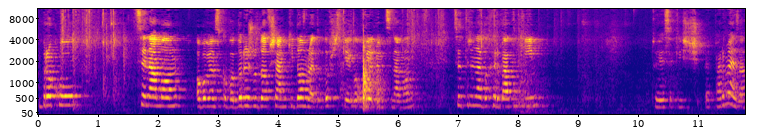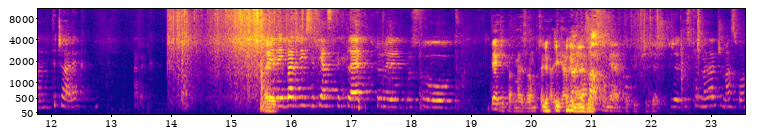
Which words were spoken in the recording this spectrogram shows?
Brokuł, cynamon, obowiązkowo do ryżu, do owsianki, do omletów, do wszystkiego. Uwielbiam cynamon. Cytryna do herbatki. Tu jest jakiś e, parmezan. Ty czy Arek? Moje Ej. najbardziej syfiasty chleb, który po prostu... Jaki parmezan? Czekaj, Jaki ja, ja parmezan? masło miałem kupić przecież. Że to jest parmezan czy masło?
